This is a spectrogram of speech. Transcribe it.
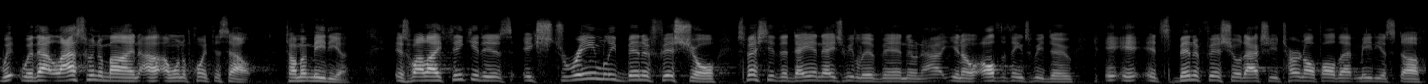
with, with, that last one in mind, I, I want to point this out. I'm talking about media is while I think it is extremely beneficial, especially the day and age we live in and you know all the things we do, it, it, it's beneficial to actually turn off all that media stuff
